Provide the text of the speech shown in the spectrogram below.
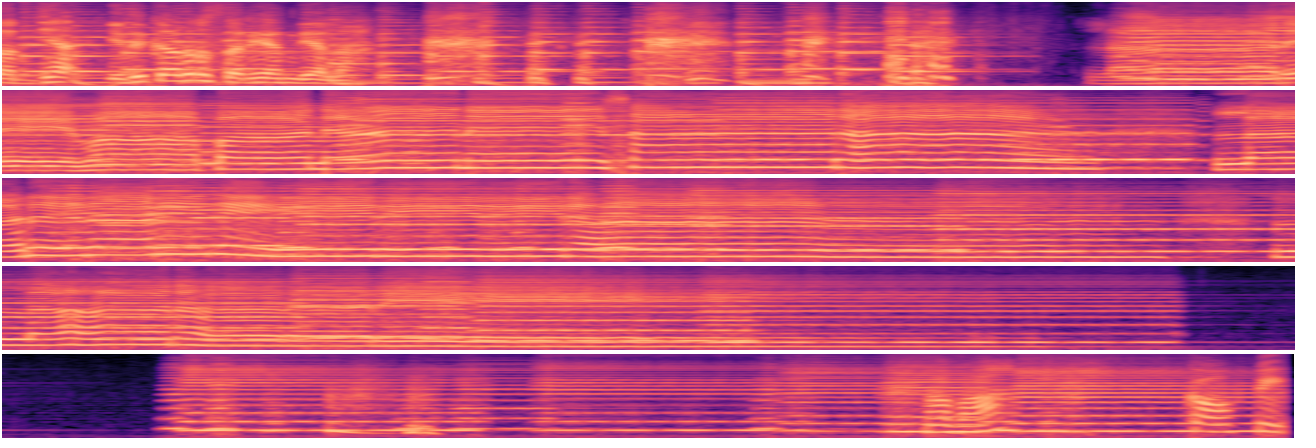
ಸದ್ಯ ಇದಕ್ಕಾದ್ರೂ ಸರಿ ಅಂದ್ಯಲ್ಲ. ಲಾರೆ ಸಾರ ಲಾರೆ ರೀ ಮಾವ? ಕಾಫಿ.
